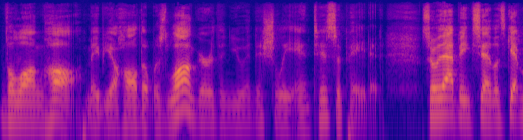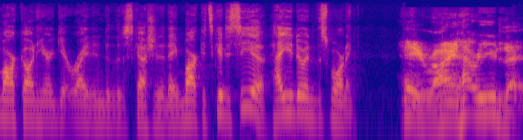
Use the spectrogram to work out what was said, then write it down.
the long haul, maybe a haul that was longer than you initially anticipated. So with that being said, let's get Mark on here and get right into the discussion today. Mark, it's good to see you. How you doing this morning? Hey Ryan, how are you today?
